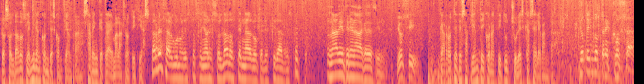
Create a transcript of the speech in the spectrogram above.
Los soldados le miran con desconfianza. Saben que trae malas noticias. Tal vez alguno de estos señores soldados tenga algo que decir al respecto. Nadie tiene nada que decir. Yo sí. Garrote desafiante y con actitud chulesca se levanta. Yo tengo tres cosas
